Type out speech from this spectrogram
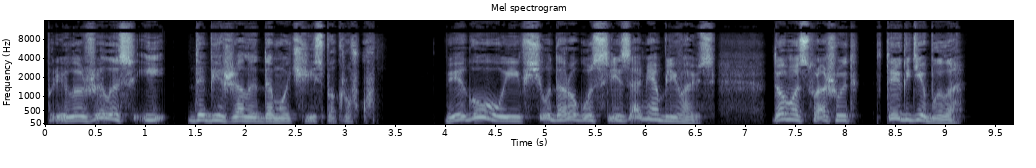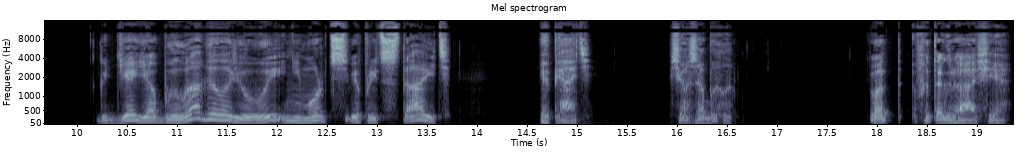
Приложилась и добежала домой через покровку. Бегу и всю дорогу слезами обливаюсь. Дома спрашивают, ты где была? Где я была, говорю, вы не можете себе представить. И опять все забыла. Вот фотография.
